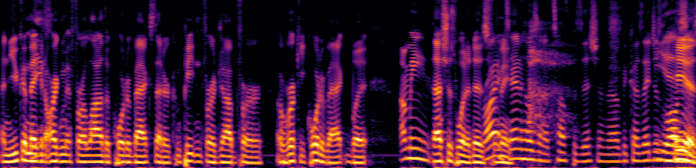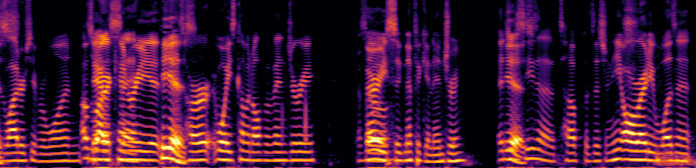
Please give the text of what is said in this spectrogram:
And you can make an argument for a lot of the quarterbacks that are competing for a job for a rookie quarterback, but I mean, that's just what it is Ryan for me. Tannehill's in a tough position though because they just He lost is. his He wide receiver one. I was about to Derrick. Henry is, He is. hurt. Well, he's coming off of injury. a very significant injury. It He just is. he's in a tough position. He already wasn't a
